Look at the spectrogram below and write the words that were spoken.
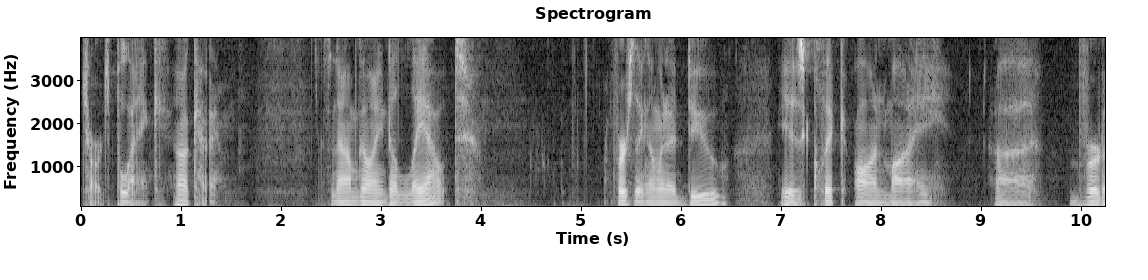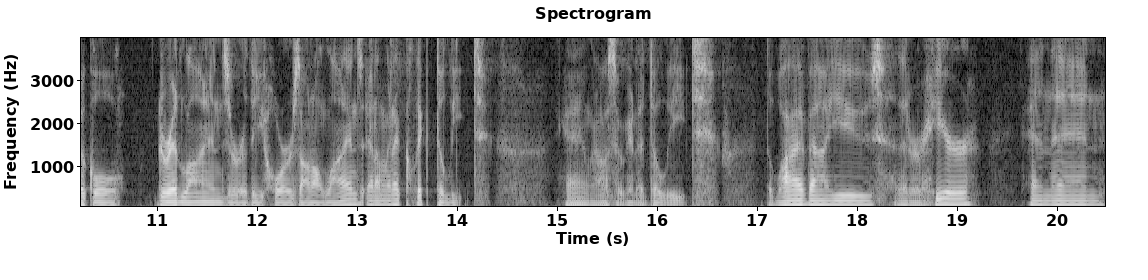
charts blank. Okay, so now I'm going to layout. First thing I'm going to do is click on my uh, vertical grid lines or the horizontal lines and I'm going to click delete. Okay, I'm also going to delete the Y values that are here and then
